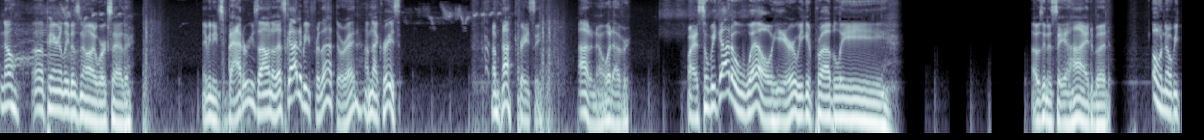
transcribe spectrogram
No, apparently doesn't know how it works either. Maybe needs batteries? I don't know. That's got to be for that, though, right? I'm not crazy. I'm not crazy. I don't know, whatever. Alright, so we got a well here. We could probably... I was gonna say hide, but... Oh, no, we...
